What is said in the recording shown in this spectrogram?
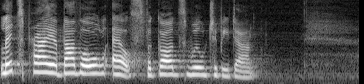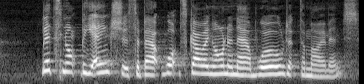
Let's pray above all else for God's will to be done. Let's not be anxious about what's going on in our world at the moment,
